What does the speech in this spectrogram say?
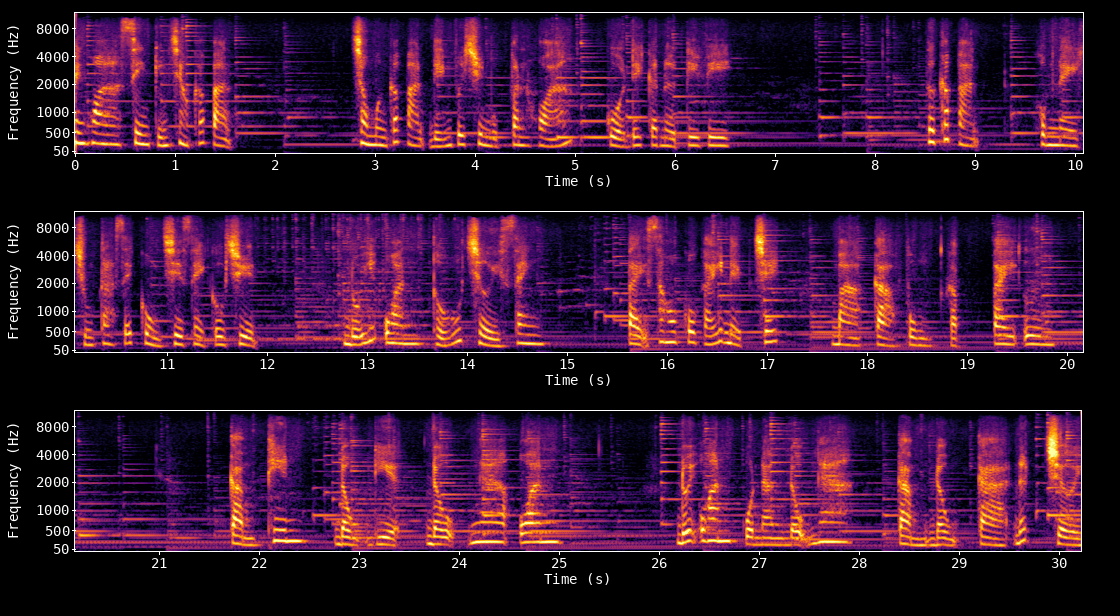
Thanh Hoa xin kính chào các bạn. Chào mừng các bạn đến với chuyên mục văn hóa của DKN TV. Thưa các bạn, hôm nay chúng ta sẽ cùng chia sẻ câu chuyện Nỗi oan thấu trời xanh Tại sao cô gái đẹp chết mà cả vùng gặp tai ương Cảm thiên, động địa, đậu Nga oan Nỗi oan của nàng đậu Nga cảm động cả đất trời,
